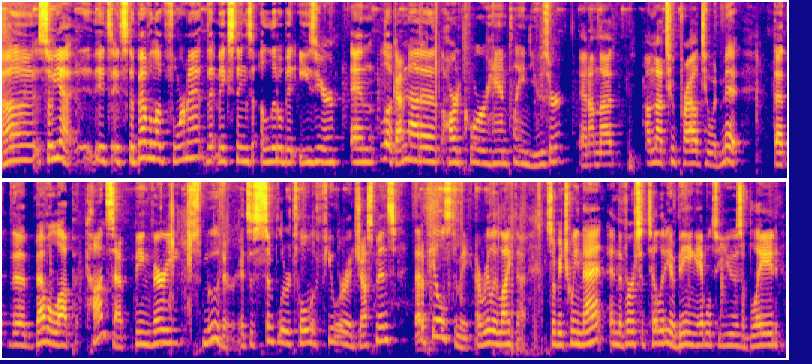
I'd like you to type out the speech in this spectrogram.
Uh, so yeah, it's it's the bevel up format that makes things a little bit easier. And look, I'm not a hardcore hand plane user, and I'm not I'm not too proud to admit that the bevel up concept being very smoother. It's a simpler tool with fewer adjustments that appeals to me. I really like that. So between that and the versatility of being able to use a blade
